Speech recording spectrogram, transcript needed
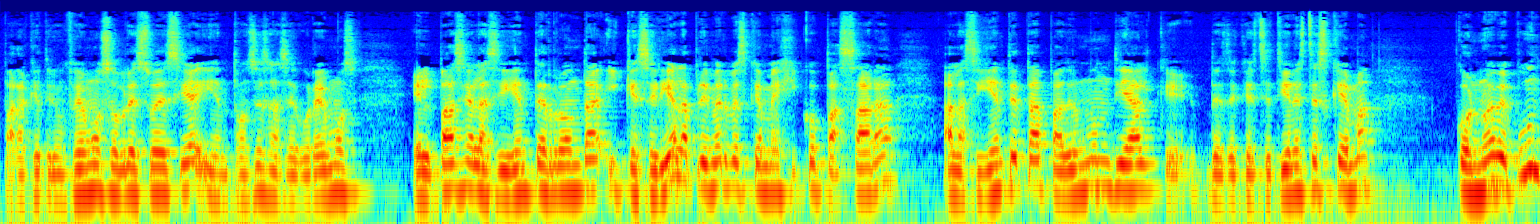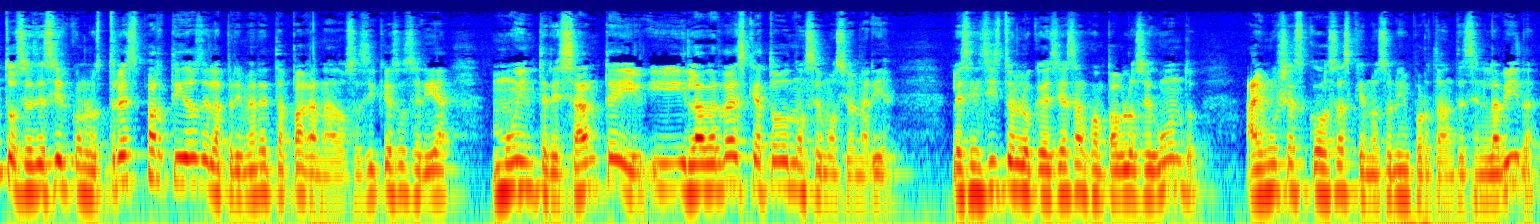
para que triunfemos sobre Suecia y entonces aseguremos el pase a la siguiente ronda y que sería la primera vez que México pasara a la siguiente etapa de un mundial que desde que se tiene este esquema con nueve puntos, es decir, con los tres partidos de la primera etapa ganados. Así que eso sería muy interesante y, la verdad es que a todos nos emocionaría. Les insisto en lo que decía San Juan Pablo II, hay muchas cosas que no son importantes en la vida,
